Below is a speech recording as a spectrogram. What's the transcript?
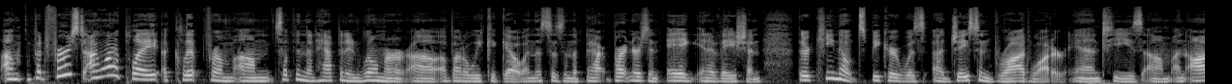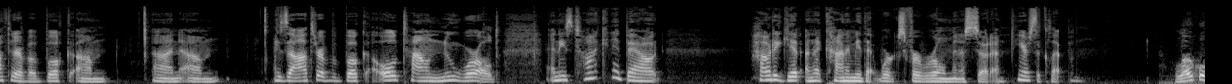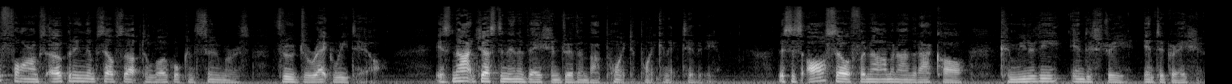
Um, but first, I want to play a clip from um, something that happened in Willmar uh, about a week ago, and this is in the Partners in Ag Innovation. Their keynote speaker was uh, Jason Broadwater, and he's um, an author of a book um, on. Um, he's the author of a book, Old Town, New World, and he's talking about how to get an economy that works for rural Minnesota. Here's the clip. Local farms opening themselves up to local consumers through direct retail is not just an innovation driven by point to point connectivity. This is also a phenomenon that I call community industry integration.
